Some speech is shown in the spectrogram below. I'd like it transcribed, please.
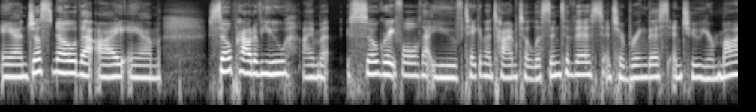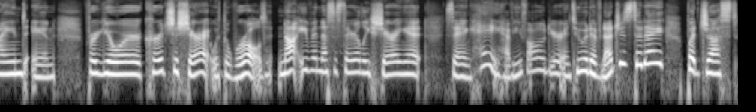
And just know that I am so proud of you. I'm so grateful that you've taken the time to listen to this and to bring this into your mind and for your courage to share it with the world. Not even necessarily sharing it saying, Hey, have you followed your intuitive nudges today? But just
